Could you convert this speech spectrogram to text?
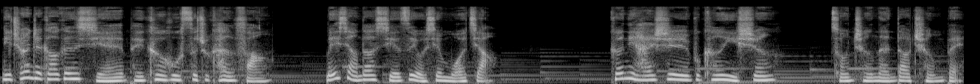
你穿着高跟鞋陪客户四处看房，没想到鞋子有些磨脚，可你还是不吭一声，从城南到城北，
